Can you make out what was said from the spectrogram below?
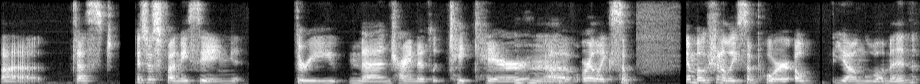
uh just it's just funny seeing three men trying to like, take care Mhm. of or like sup- emotionally support a young woman.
